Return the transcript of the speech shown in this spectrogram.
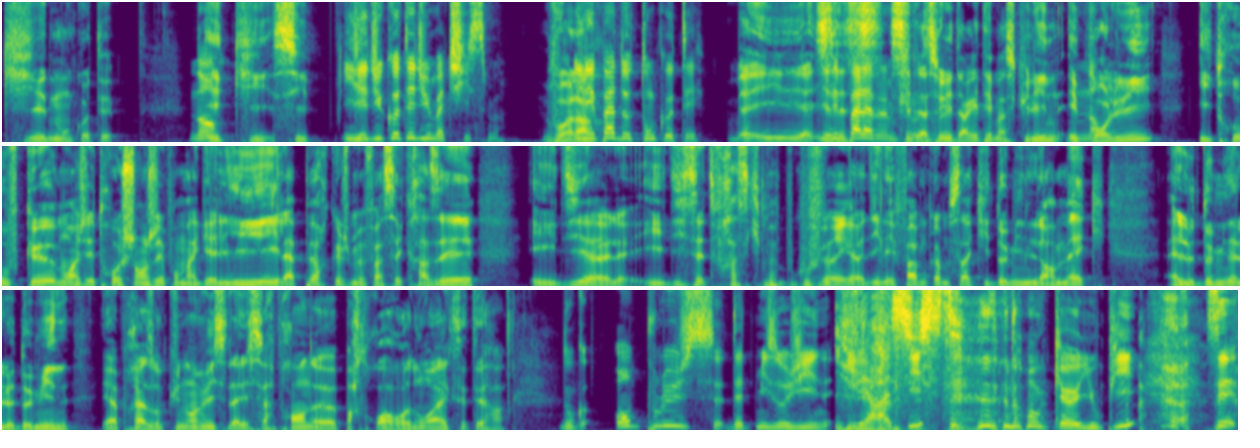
qui est de mon côté. Non, Et qui, si. il est du côté du machisme. Voilà. Il n'est pas de ton côté. C'est pas la même C'est de la chose. solidarité masculine. Et Non. pour lui, il trouve que moi j'ai trop changé pour Magali. Il a peur que je me fasse écraser. Et il dit, euh, il dit cette phrase qui m'a beaucoup fait rire. Il a dit les femmes comme ça qui dominent leur mec, elles le dominent, elles le dominent. Et après, elles ont qu'une envie, c'est d'aller se faire prendre euh, par trois renois, etc. Donc, en plus d'être misogyne, Il il, est raciste. donc, euh, youpi. C'est,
